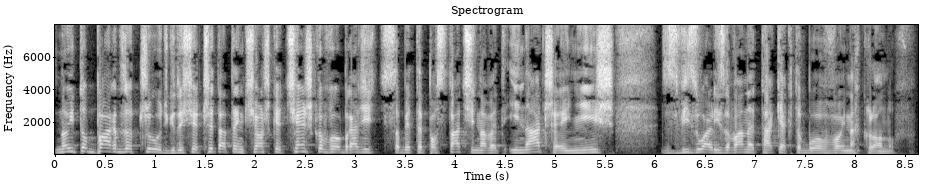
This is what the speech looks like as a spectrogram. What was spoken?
No i to bardzo czuć, gdy się czyta tę książkę, ciężko wyobrazić sobie te postaci nawet inaczej niż zwizualizowane tak, jak to było w Wojnach Klonów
